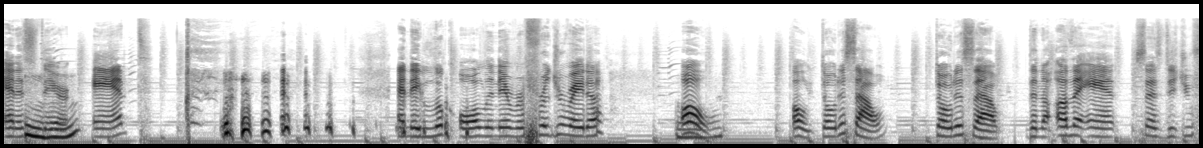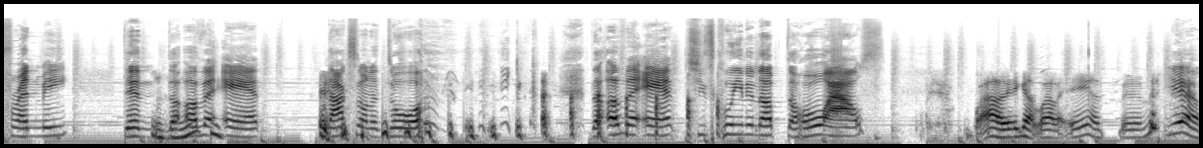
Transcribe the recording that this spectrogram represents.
and it's their Mhm. aunt and they look all in their refrigerator. Oh, mhm. oh, throw this out. Throw this out. Then the other aunt says, Did you friend me? Then the Mhm. other aunt knocks on the door. the other aunt, she's cleaning up the whole house. wow, they got a lot of ants, man. Yeah,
